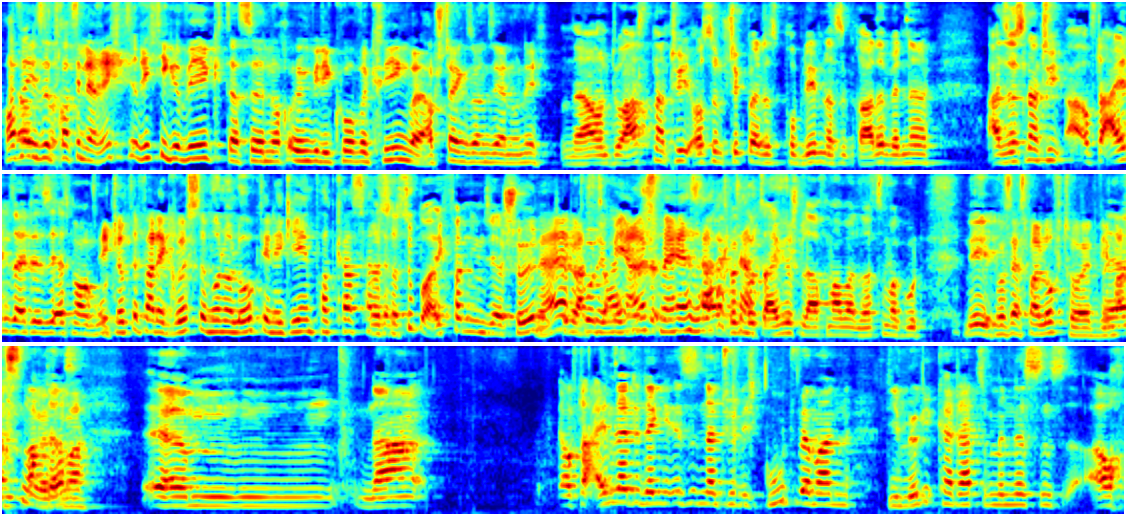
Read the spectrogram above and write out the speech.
Hoffentlich ist es trotzdem der recht, richtige Weg, dass sie noch irgendwie die Kurve kriegen, weil absteigen sollen sie ja nur nicht. Na, und du hast natürlich auch so ein Stück weit das Problem, dass du gerade, wenn du. Also, es ist natürlich, auf der einen Seite ist es erstmal gut. Ich glaube, das war der größte Monolog, den ich je im Podcast hatte. Das war super, ich fand ihn sehr schön. Ja, ich du hast kurz eingesch- mehr. Ja, ich bin kurz eingeschlafen, aber ansonsten war gut. Nee, Ich muss erstmal Luft holen. Wie Ähm, machst du das? immer? Ähm, na, auf der einen Seite denke ich, ist es natürlich gut, wenn man die Möglichkeit hat, zumindest auch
